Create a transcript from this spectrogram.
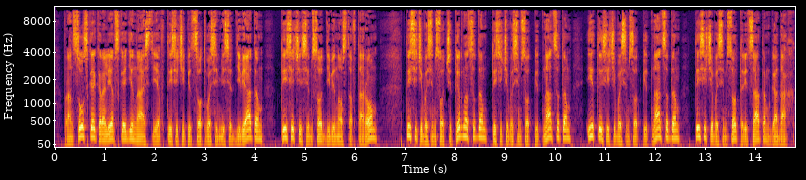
– французская королевская династия в 1589, 1792, 1814, 1815 и 1815-1830 годах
